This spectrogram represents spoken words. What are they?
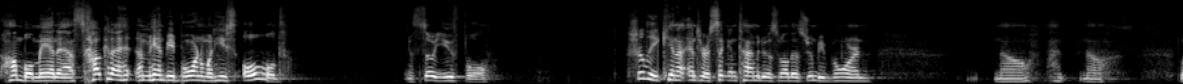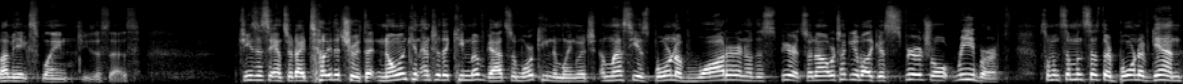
humble man asks, How can a man be born when he's old? and so youthful. Surely he cannot enter a second time into his mother's womb to be born. No, no. Let me explain, Jesus says. Jesus answered, I tell you the truth that no one can enter the kingdom of God, so more kingdom language, unless he is born of water and of the Spirit. So now we're talking about like a spiritual rebirth. So when someone says they're born again,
